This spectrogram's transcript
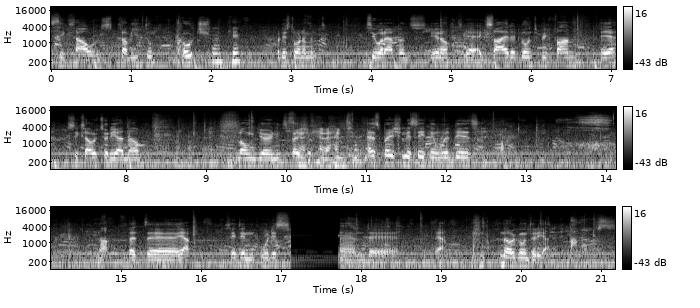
six hours. Javito, coach Okay. For this tournament. See what happens, you know. Yeah, excited, going to be fun. Yeah, six hours to Riyadh now. Long journey, especially, especially sitting with this. No, but uh, yeah, sitting with this, and uh, yeah, now we're going to Riyadh. Vamos,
